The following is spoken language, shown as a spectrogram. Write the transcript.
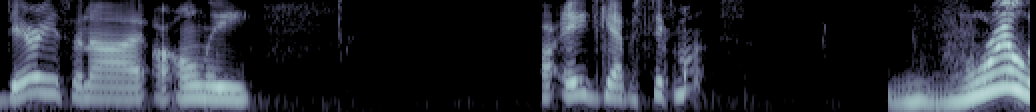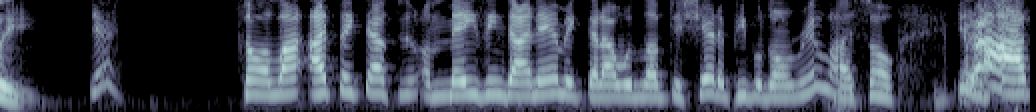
Darius and I are only our age gap is six months. Really? Yeah. So a lot. I think that's an amazing dynamic that I would love to share that people don't realize. So, you know, God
